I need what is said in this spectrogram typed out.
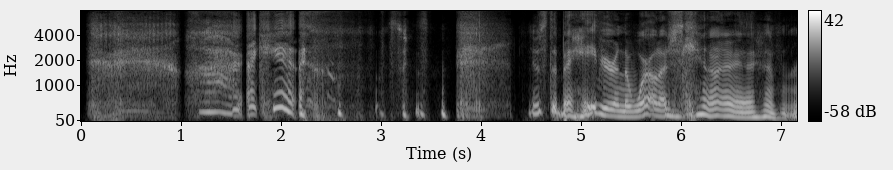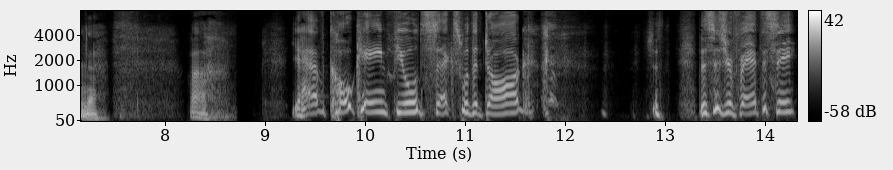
I can't. just the behavior in the world. I just can't. Uh, you have cocaine fueled sex with a dog? just, this is your fantasy?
